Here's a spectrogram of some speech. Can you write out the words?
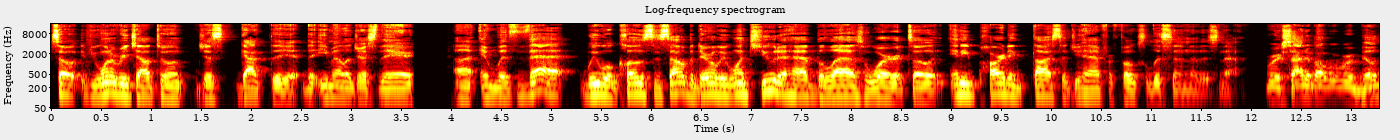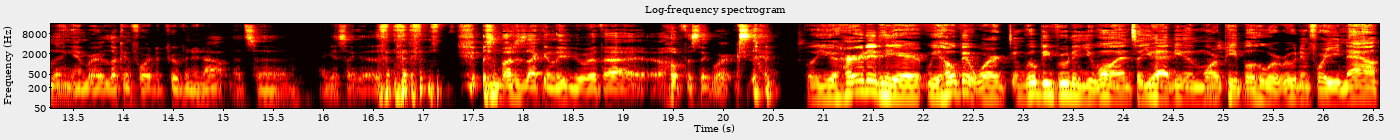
So if you want to reach out to them, just got the, the email address there. Uh, and with that, we will close this out. But Daryl, we want you to have the last word. So any parting thoughts that you have for folks listening to this now? We're excited about what we're building and we're looking forward to proving it out. That's, uh, I guess like a, as much as I can leave you with, I hope this thing works. well, you heard it here. We hope it worked and we'll be rooting you on. So you have even more people who are rooting for you now.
